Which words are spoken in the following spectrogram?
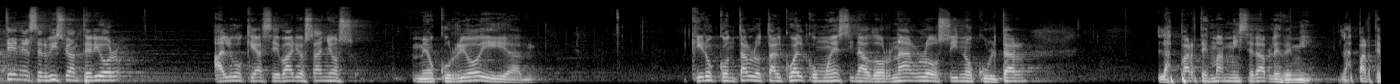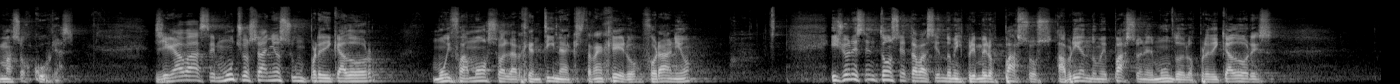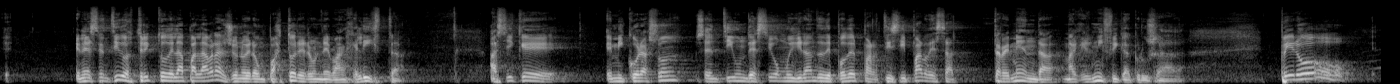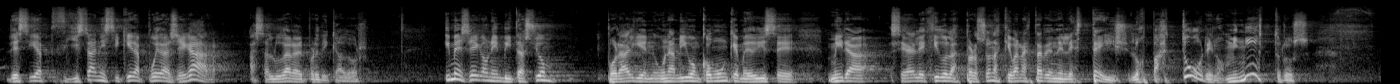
relaté en el servicio anterior algo que hace varios años me ocurrió y um, quiero contarlo tal cual como es, sin adornarlo, sin ocultar las partes más miserables de mí, las partes más oscuras. Llegaba hace muchos años un predicador muy famoso a la Argentina, extranjero, foráneo, y yo en ese entonces estaba haciendo mis primeros pasos, abriéndome paso en el mundo de los predicadores. En el sentido estricto de la palabra, yo no era un pastor, era un evangelista. Así que en mi corazón sentí un deseo muy grande de poder participar de esa tremenda, magnífica cruzada. Pero decía, quizá ni siquiera pueda llegar a saludar al predicador. Y me llega una invitación por alguien, un amigo en común que me dice, mira, se ha elegido las personas que van a estar en el stage, los pastores, los ministros,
